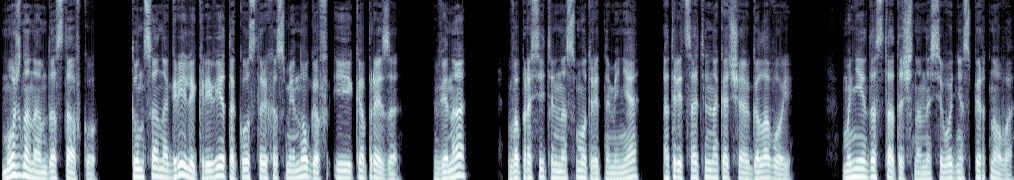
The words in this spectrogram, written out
«Можно нам доставку? Тунца на гриле, креветок, острых осьминогов и капреза. Вина?» Вопросительно смотрит на меня, отрицательно качаю головой. «Мне достаточно на сегодня спиртного.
